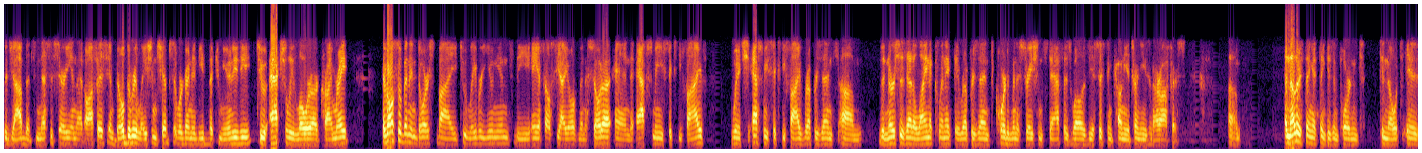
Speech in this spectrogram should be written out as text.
the job that's necessary in that office and build the relationships that we're going to need in the community to actually lower our crime rate. I've also been endorsed by two labor unions, the AFL-CIO of Minnesota and AFSCME 65, which AFSCME 65 represents um, the nurses at Allina Clinic. They represent court administration staff as well as the assistant county attorneys in our office. Um, another thing I think is important to note is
